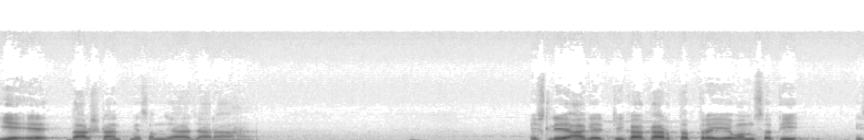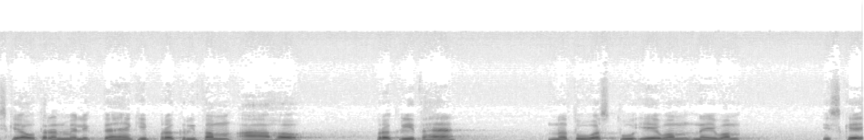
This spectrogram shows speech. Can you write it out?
ये दार्टान्त में समझाया जा रहा है। इसलिए आगे टीकाकार तत्र एवं सती इसके अवतरण में लिखते हैं कि प्रकृतम आह। प्रकृत है, न तो वस्तु एवं नैवम इसके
